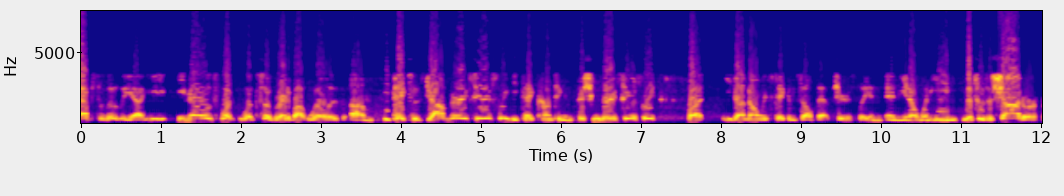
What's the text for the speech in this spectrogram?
Absolutely, yeah. He he knows what what's so great about Will is um, he takes his job very seriously. He takes hunting and fishing very seriously, but he doesn't always take himself that seriously. And and you know when he misses a shot or,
